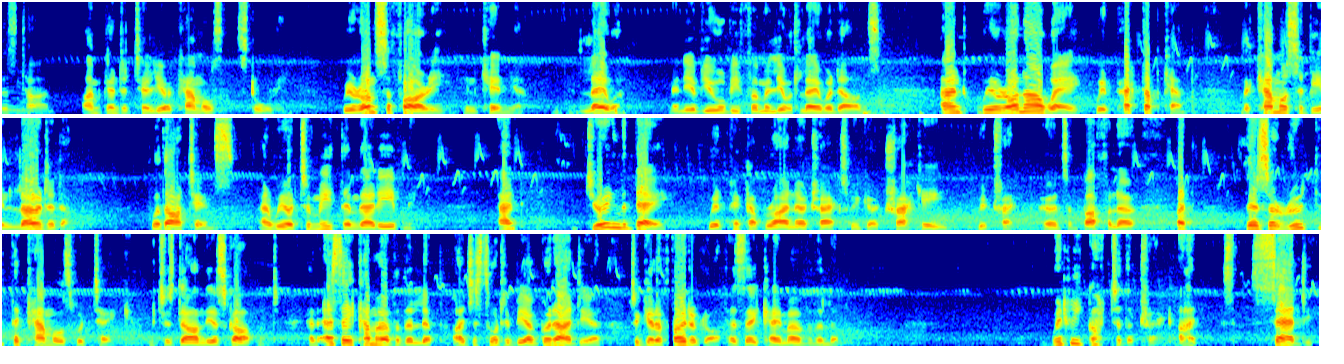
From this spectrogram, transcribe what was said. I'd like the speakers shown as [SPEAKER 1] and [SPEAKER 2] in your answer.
[SPEAKER 1] This time, I'm going to tell you a camel's story. We were on safari in Kenya, in Lewa. Many of you will be familiar with Lewa Downs. And we were on our way, we packed up camp. The camels had been loaded up with our tents, and we were to meet them that evening. And during the day, we'd pick up rhino tracks, we'd go tracking, we'd track herds of buffalo. But there's a route that the camels would take, which is down the escarpment. And as they come over the lip, I just thought it'd be a good idea to get a photograph as they came over the lip. When we got to the track, I, sadly,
